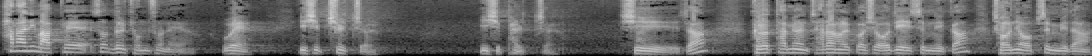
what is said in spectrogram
하나님 앞에서 늘 겸손해요. 왜? 27절, 28절. 시작. 그렇다면 자랑할 것이 어디에 있습니까? 전혀 없습니다.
